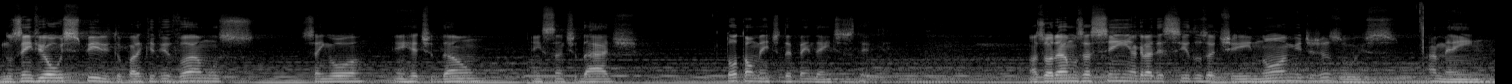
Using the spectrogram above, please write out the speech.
nos enviou o Espírito para que vivamos, Senhor, em retidão, em santidade, totalmente dependentes dEle. Nós oramos assim, agradecidos a Ti, em nome de Jesus. Amém.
